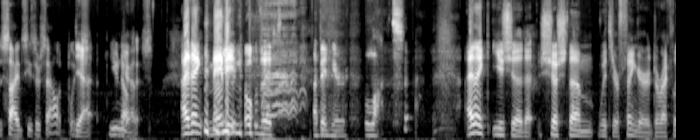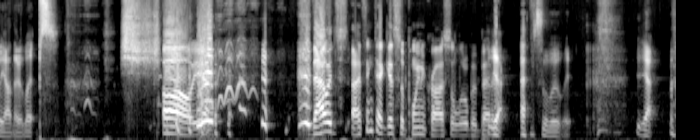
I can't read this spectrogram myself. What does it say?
side Caesar salad, please. Yeah. you know Yeah. this. I think maybe you know this. I've been here lots. I think you should shush them with your finger directly on their lips. Shh. Oh yeah. that would. I think that gets the point across a little bit better. Yeah, absolutely. Yeah.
